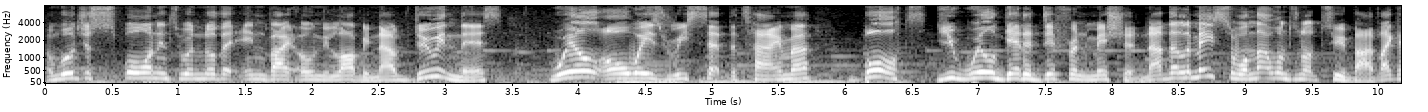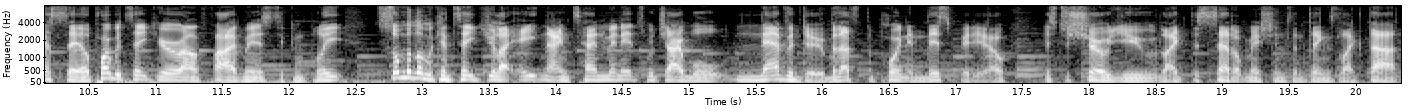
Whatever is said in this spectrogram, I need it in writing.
and we'll just spawn into another invite-only lobby. Now, doing this will always reset the timer but you will get a different mission. Now, the La Mesa one, that one's not too bad. Like I say, it'll probably take you around five minutes to complete. Some of them can take you like eight, nine, ten minutes, which I will never do. But that's the point in this video, is to show you like the setup missions and things like that.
